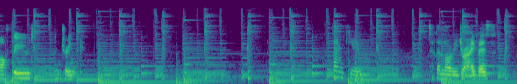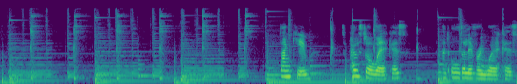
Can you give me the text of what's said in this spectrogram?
our food and drink. Thank you to the lorry drivers. Thank you to postal workers and all delivery workers.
